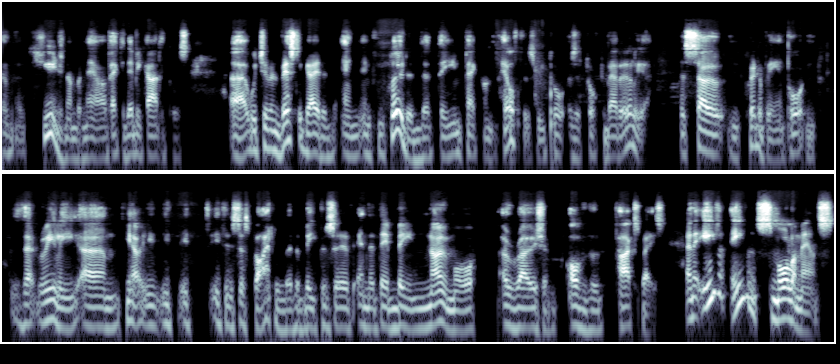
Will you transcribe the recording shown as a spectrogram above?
a huge number now of academic articles uh, which have investigated and, and, concluded that the impact on health, as we talk, as I talked about earlier, is so incredibly important that really, um, you know, it, it, it is just vital that it be preserved and that there be no more erosion of the park space. And even, even small amounts,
